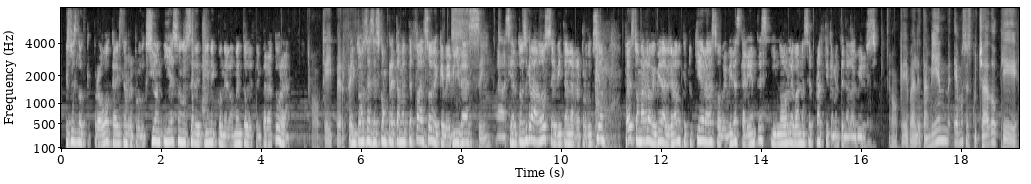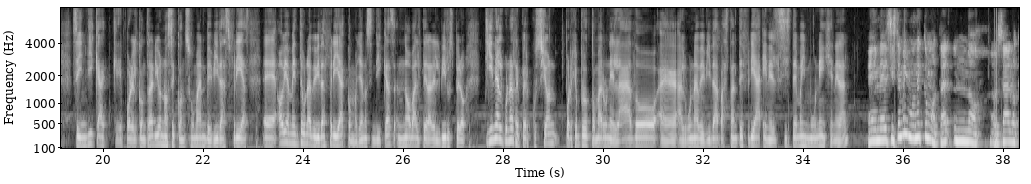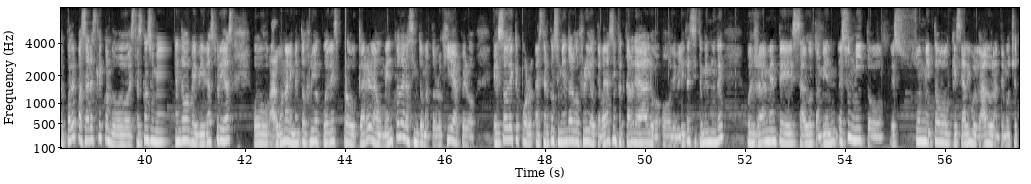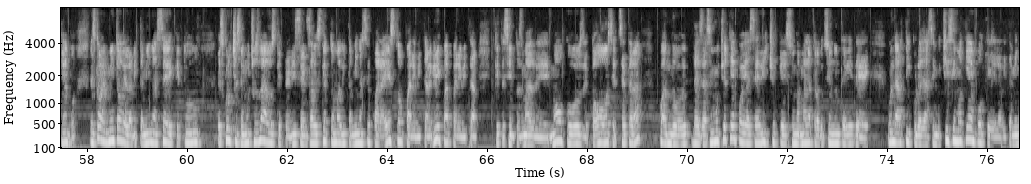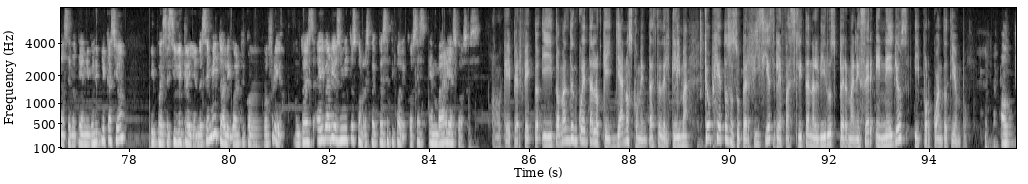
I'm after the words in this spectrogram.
Eso es lo que provoca esta reproducción y eso no se detiene con el aumento de temperatura. Ok, perfecto. Entonces es completamente falso de que bebidas a ciertos grados evitan la reproducción. Puedes tomar la bebida al grado que tú quieras o bebidas calientes y no le van a hacer prácticamente nada al virus. Ok, vale. También hemos escuchado que se indica que por el contrario no se consuman bebidas frías. Eh, obviamente una bebida fría, como ya nos indicas, no va a alterar el virus, pero ¿tiene alguna repercusión, por ejemplo, tomar un helado, eh, alguna bebida bastante fría en el sistema inmune en general? En el sistema inmune como tal, no. O sea, lo que puede pasar es que cuando estás consumiendo bebidas frías o algún alimento frío puedes provocar el aumento de la sintomatología, pero eso de que por estar consumiendo algo frío te vayas a infectar de algo o debilita el sistema inmune, pues realmente es algo también, es un mito, es un mito que se ha divulgado durante mucho tiempo. Es como el mito de la vitamina C, que tú escuchas en muchos lados que te dicen, ¿sabes qué? Toma vitamina C para esto, para evitar gripa, para evitar que te sientas mal de mocos, de tos, etcétera. Cuando desde hace mucho tiempo ya se ha dicho que es una mala traducción de un, artículo de hace muchísimo tiempo, que la vitamina C no tiene ninguna implicación, y pues se sigue creyendo ese mito, al igual que con lo frío. Entonces hay varios mitos con respecto a ese tipo de cosas en varias cosas. Ok, perfecto. Y tomando en cuenta lo que ya nos comentaste del clima, ¿qué objetos o superficies le facilitan al virus permanecer en ellos y por cuánto tiempo? Ok,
